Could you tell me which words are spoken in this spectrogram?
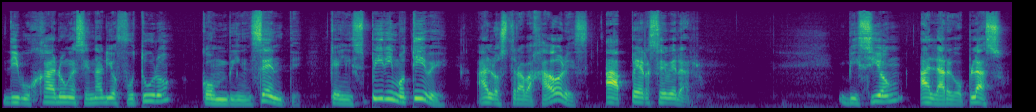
dibujar un escenario futuro convincente que inspire y motive a los trabajadores a perseverar. Visión a largo plazo.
